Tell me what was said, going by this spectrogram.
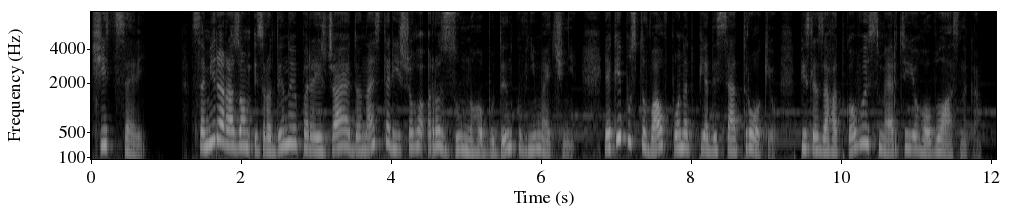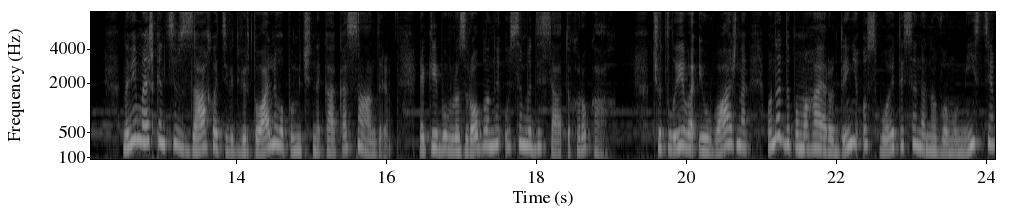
6 серій. Саміра разом із родиною переїжджає до найстарішого розумного будинку в Німеччині, який пустував понад 50 років після загадкової смерті його власника. Нові мешканці в захваті від віртуального помічника Касандри, який був розроблений у 70-х роках. Чутлива і уважна, вона допомагає родині освоїтися на новому місці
